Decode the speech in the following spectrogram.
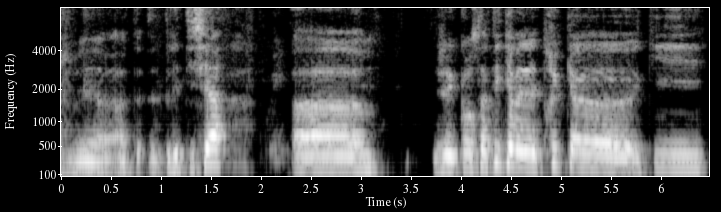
je vais, euh, Laetitia, euh, j'ai constaté qu'il y avait des trucs euh, qui,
